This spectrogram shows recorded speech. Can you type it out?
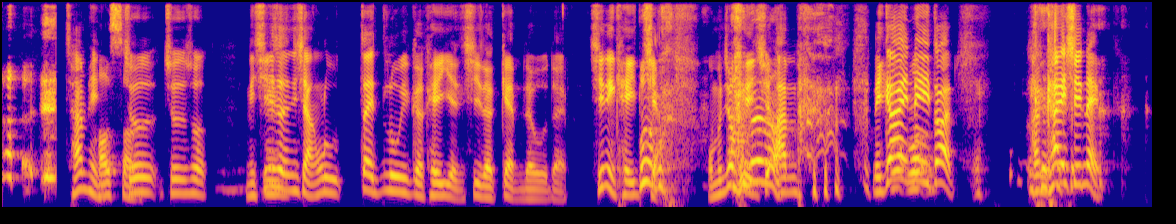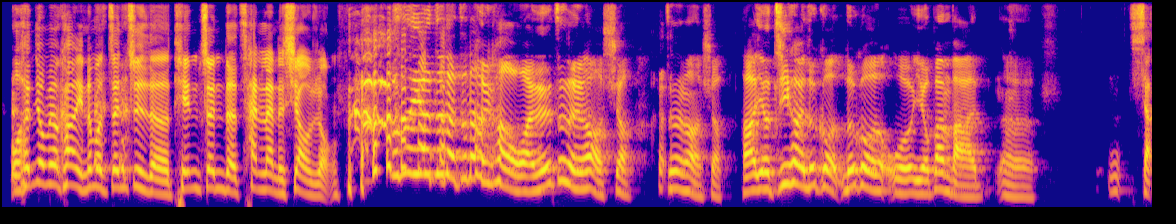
产品就是就是说，你其实你想录再录一个可以演戏的 game，对不对？其实你可以讲，我们就可以去安排。你刚才那一段很开心哎。我很久没有看到你那么真挚的、天真的、灿烂的笑容，不是因为真的真的很好玩，真的很好笑，真的很好笑。好，有机会，如果如果我有办法，呃，想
